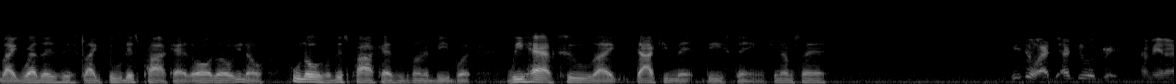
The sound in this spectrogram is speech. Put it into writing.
like whether it's just like through this podcast, although you know who knows what this podcast is going to be, but we have to like document these things. You know what I'm saying? You do. I, I do agree. I mean, I,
